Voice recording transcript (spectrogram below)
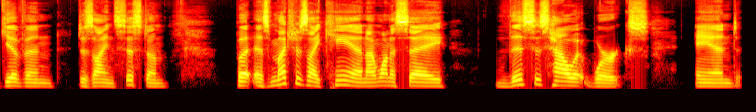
given design system. But as much as I can, I want to say, this is how it works. And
